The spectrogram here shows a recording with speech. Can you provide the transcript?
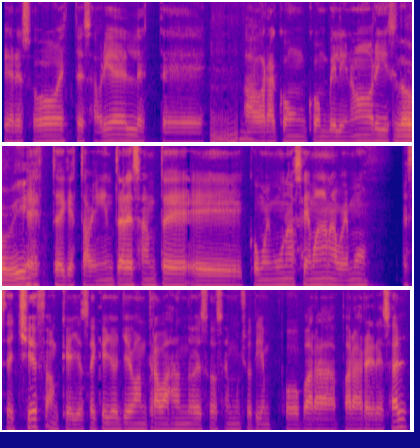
regresó este Sabriel, este, mm. ahora con, con Billy Norris. Lo vi. Este, que está bien interesante como en una semana vemos ese shift, aunque yo sé que ellos llevan trabajando eso hace mucho tiempo para, para regresar.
